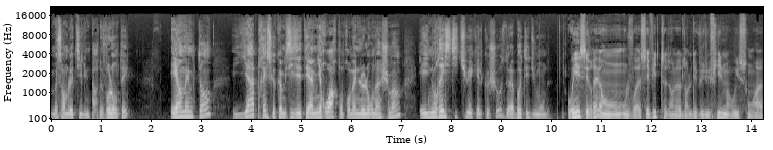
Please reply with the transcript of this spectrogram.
me semble-t-il, une part de volonté, et en même temps, il y a presque comme s'ils étaient un miroir qu'on promène le long d'un chemin, et ils nous restituaient quelque chose de la beauté du monde. Oui, c'est vrai, on, le voit assez vite dans le, dans le début du film où ils sont, euh,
